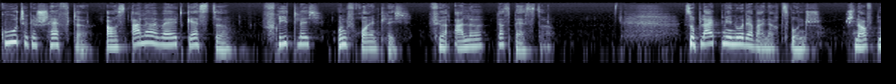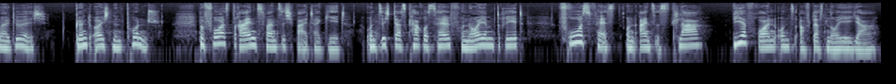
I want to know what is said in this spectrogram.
Gute Geschäfte, aus aller Welt Gäste, friedlich und freundlich, für alle das Beste. So bleibt mir nur der Weihnachtswunsch. Schnauft mal durch, gönnt euch nen Punsch, bevor es 23 weitergeht und sich das Karussell von neuem dreht. Frohes Fest und eins ist klar, wir freuen uns auf das neue Jahr.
